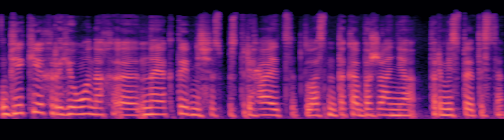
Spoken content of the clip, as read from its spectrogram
В яких регіонах е, найактивніше спостерігається власне таке бажання переміститися?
